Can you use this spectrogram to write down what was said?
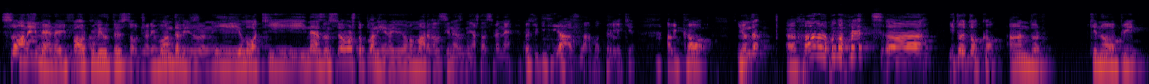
sva ona imena i Falcon Winter Soldier, i WandaVision, i Loki, i ne znam, sve ovo što planiraju, i ono Marvel si ne znam ja šta sve ne. Pa su ih i ja znam, otprilike. Ali kao, i onda, aha, Boba Fett, uh, i to je to kao, Andor, Kenobi,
